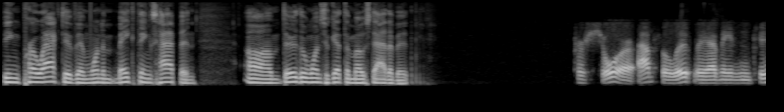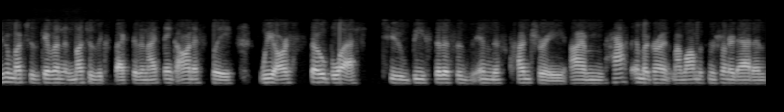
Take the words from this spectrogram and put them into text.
being proactive and want to make things happen, um, they're the ones who get the most out of it. For sure, absolutely. I mean, to whom much is given and much is expected. And I think honestly, we are so blessed to be citizens in this country. I'm half immigrant. My mom is from Trinidad, and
